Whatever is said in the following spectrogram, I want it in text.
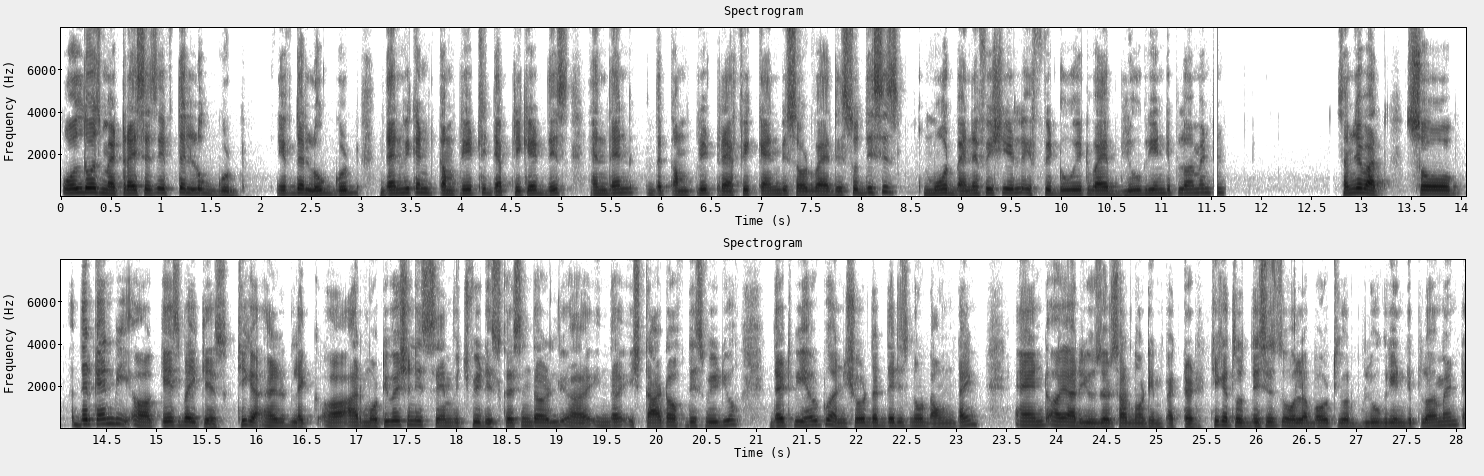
All those matrices if they look good if they look good then we can completely deprecate this and then the complete traffic can be served by this so this is more beneficial if we do it by blue green deployment समझे बात so there can be uh, case by case ठीक है like uh, our motivation is same which we discussed in the uh, in the start of this video that we have to ensure that there is no downtime and uh, our users are not impacted ठीक है so this is all about your blue green deployment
